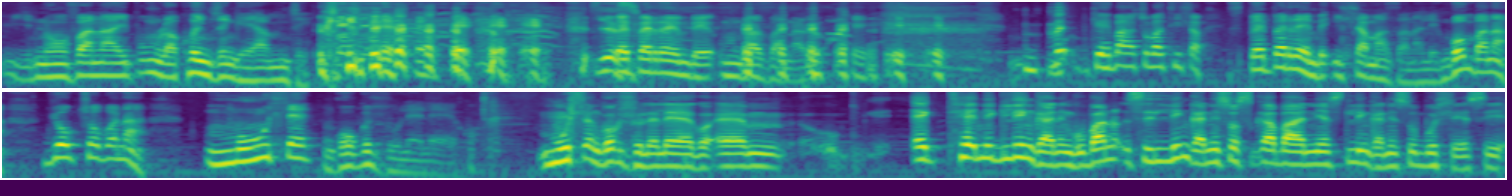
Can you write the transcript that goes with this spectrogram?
nofana ipumulo yakho njengeyami nje. Sipeperembe umntazana lo. Ke batsho bathi ihla sipeperembe ihlamazana le ngombana kuyokutsho bona muhle ngokudluleleko. Muhle ngokudluleleko um ekutheni kulingane ngubani silinganiso sikabani esilinganisa ubuhlesi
